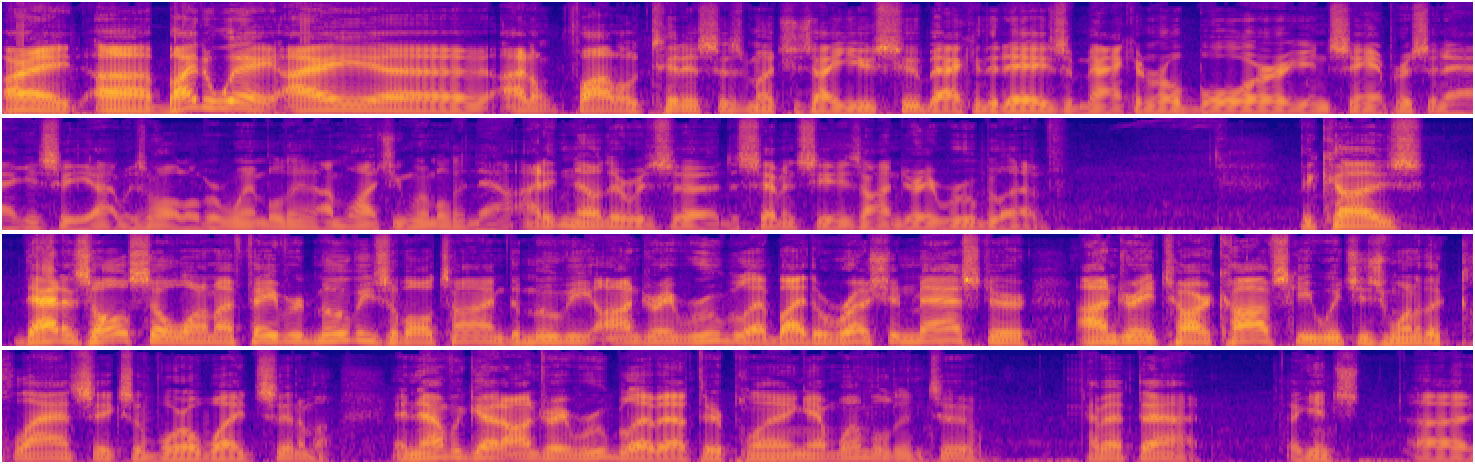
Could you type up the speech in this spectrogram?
All right. Uh, by the way, I uh, I don't follow tennis as much as I used to back in the days of McEnroe, Borg, and Sampras and Agassi. I was all over Wimbledon. I'm watching Wimbledon now. I didn't know there was uh, the seventh seed is Andre Rublev because that is also one of my favorite movies of all time. The movie Andre Rublev by the Russian master Andrei Tarkovsky, which is one of the classics of worldwide cinema. And now we've got Andrei Rublev out there playing at Wimbledon too. How about that against uh,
